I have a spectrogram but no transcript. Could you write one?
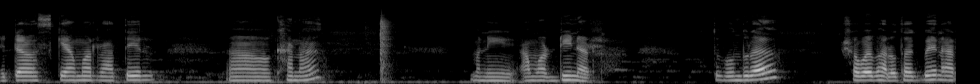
এটা আজকে আমার রাতের খানা মানে আমার ডিনার তো বন্ধুরা, সবাই ভালো থাকবেন আর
